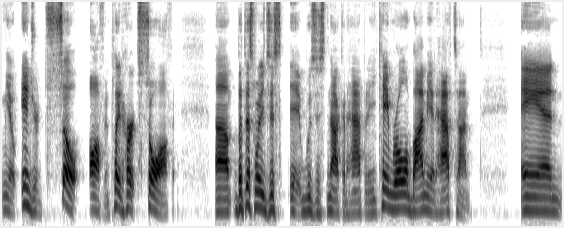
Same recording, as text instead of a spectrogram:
you know, injured so often, played hurt so often. Um, but this one, he just it was just not going to happen. He came rolling by me at halftime, and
